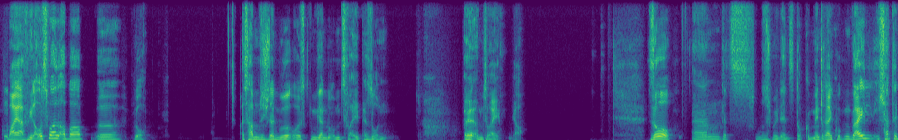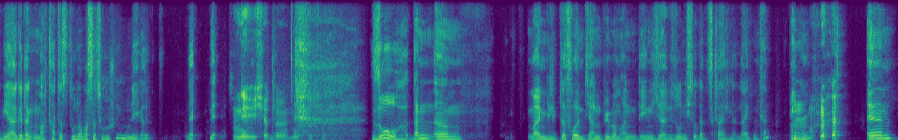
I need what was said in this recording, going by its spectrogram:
war ja viel Auswahl, aber äh, ja. Es haben sich dann nur, es ging dann nur um zwei Personen. Äh, um zwei, ja. So, ähm, jetzt muss ich mal wieder ins Dokument reingucken, weil ich hatte mir Gedanken gemacht, hattest du noch was dazu geschrieben? Nee, gell? Nee, nee. Nee, ich hätte nicht wirklich. So, dann ähm, mein geliebter Freund Jan Böhmermann, den ich ja sowieso nicht so ganz klein leiten kann. ähm,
